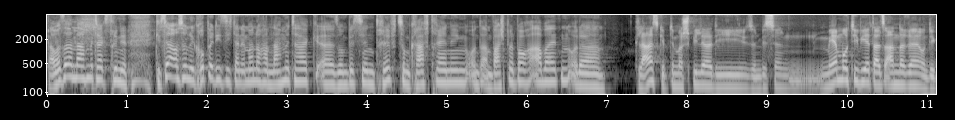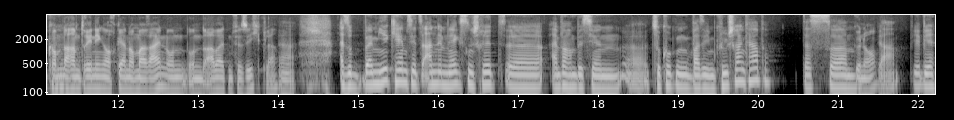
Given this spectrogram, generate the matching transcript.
Da muss er nachmittags trainieren. Gibt es ja auch so eine Gruppe, die sich dann immer noch am Nachmittag äh, so ein bisschen trifft zum Krafttraining und am Waschbrettbauch arbeiten? Oder Klar, es gibt immer Spieler, die sind ein bisschen mehr motiviert als andere und die kommen nach dem Training auch gerne nochmal rein und, und arbeiten für sich, klar. Ja. Also bei mir käme es jetzt an, im nächsten Schritt äh, einfach ein bisschen äh, zu gucken, was ich im Kühlschrank habe. Das, ähm, Genau. Ja, wir, wir,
